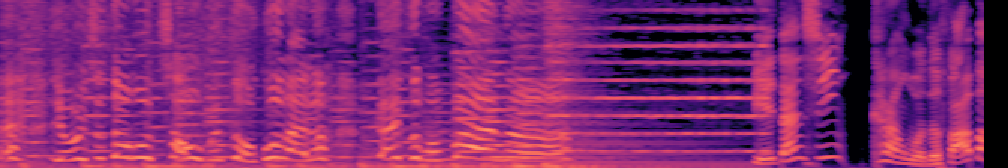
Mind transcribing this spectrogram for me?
哎，有一只动物朝我们走过来了，该怎么办呢？别担心，看我的法宝。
